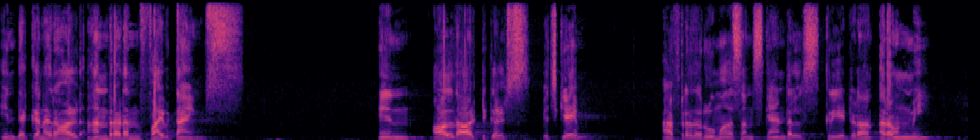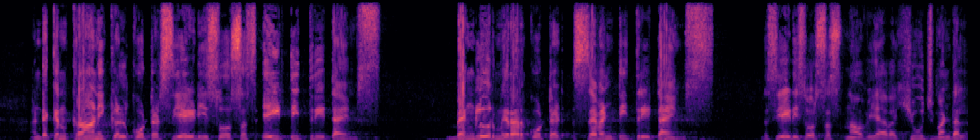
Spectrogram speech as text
in Deccan Herald 105 times in all the articles which came after the rumors and scandals created around me. And Deccan Chronicle quoted CID sources 83 times. Bangalore Mirror quoted 73 times the CID sources. Now we have a huge bundle.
